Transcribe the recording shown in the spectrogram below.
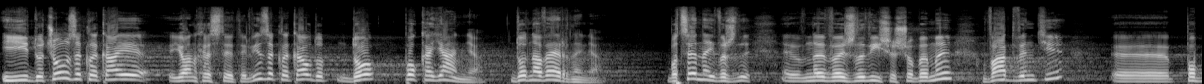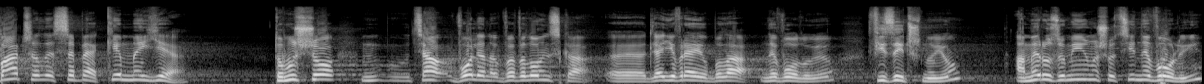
І до чого закликає Йоанн Хреститель? Він закликав до, до покаяння, до навернення. Бо це е, найважливіше, щоб ми в Адвенті е, побачили себе, ким ми є. Тому що ця воля Вавилонська е, для євреїв була неволею фізичною, а ми розуміємо, що ці неволі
